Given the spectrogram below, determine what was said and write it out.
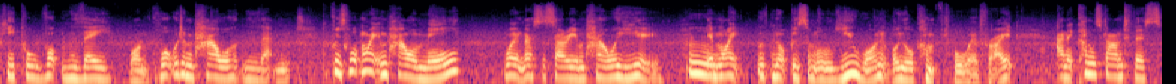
people what they want, what would empower them. Because what might empower me won't necessarily empower you. Mm. It might not be something you want or you're comfortable with, right? And it comes down to this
